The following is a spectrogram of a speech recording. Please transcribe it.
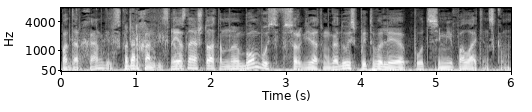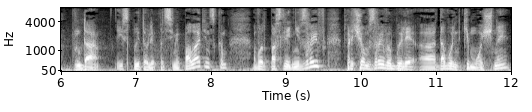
Под Архангельском? Под Архангельском. Но я знаю, что атомную бомбу в 1949 году испытывали под Семипалатинском. Да, испытывали под Семипалатинском. Вот последний взрыв. Причем взрывы были э, довольно-таки мощные.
